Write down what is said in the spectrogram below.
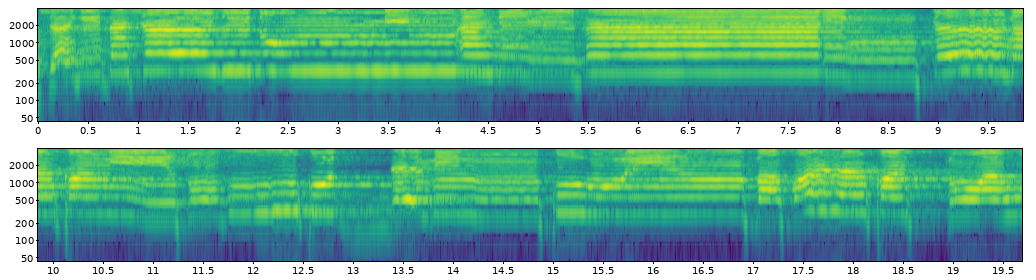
وشهد شاهد من أهلها إن كان قميصه قد من قبل فصدقت وهو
